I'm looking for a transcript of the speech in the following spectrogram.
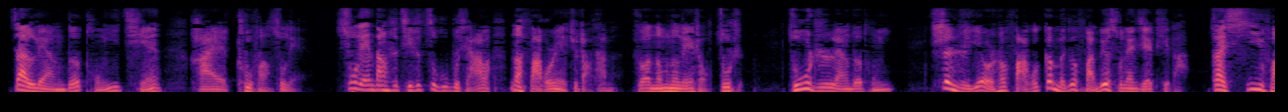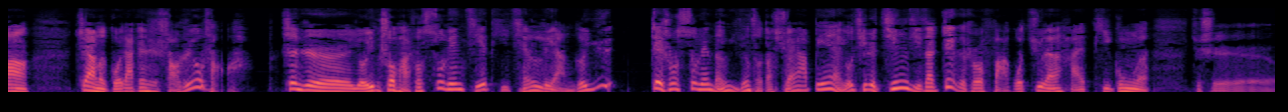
在两德统一前还出访苏联。苏联当时其实自顾不暇了，那法国人也去找他们，说能不能联手阻止，阻止两德统一。甚至也有人说法国根本就反对苏联解体的。在西方，这样的国家真是少之又少啊。甚至有一个说法说，苏联解体前两个月，这时候苏联等于已经走到悬崖边啊，尤其是经济，在这个时候，法国居然还提供了，就是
